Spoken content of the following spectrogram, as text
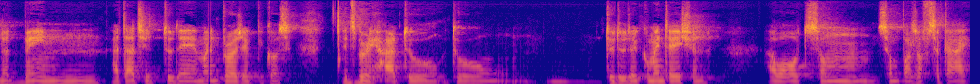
not being attached to the main project because it's very hard to to to do documentation about some some parts of Sakai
